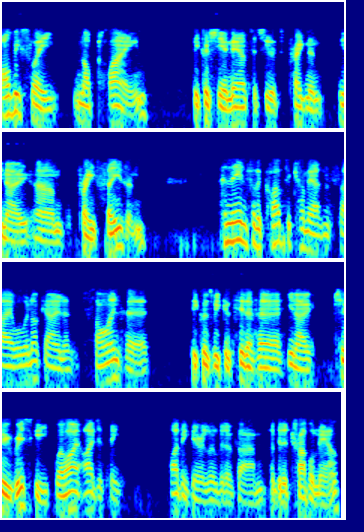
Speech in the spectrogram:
obviously not playing because she announced that she was pregnant, you know, um, pre-season. And then for the club to come out and say, well, we're not going to sign her because we consider her, you know, too risky. Well, I, I just think, I think they're in a little bit of um, a bit of trouble now.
